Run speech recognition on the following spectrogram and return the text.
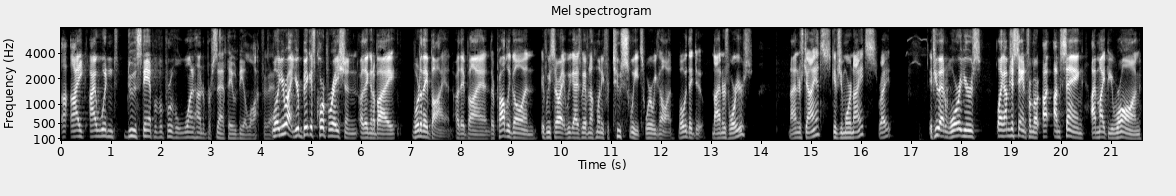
I, I wouldn't do the stamp of approval 100. percent They would be a lock for that. Well, you're right. Your biggest corporation, are they going to buy? What are they buying? Are they buying? They're probably going. If we said, all right, we guys, we have enough money for two suites. Where are we going? What would they do? Niners, Warriors, Niners, Giants gives you more nights, right? If you had Warriors, like I'm just saying from a, I, I'm saying I might be wrong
